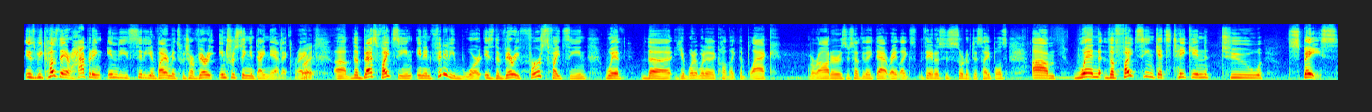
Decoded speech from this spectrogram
is because they are happening in these city environments which are very interesting and dynamic, right? Right. Uh, the best fight scene in Infinity War is the very first fight scene with the what, what are they called like the black marauders or something like that right? Like thanos' sort of disciples. Um when the fight scene gets taken to space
